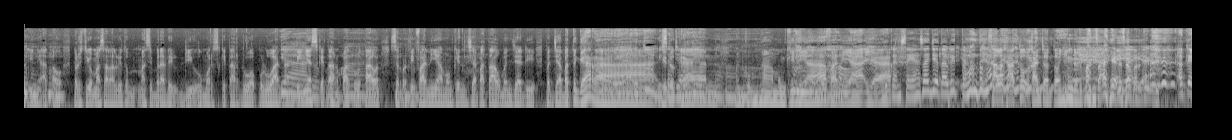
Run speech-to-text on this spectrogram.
ini atau peristiwa masa lalu itu masih berada di umur sekitar 20-an. Ya, Nantinya sekitar 40 20-an. tahun seperti Fania mungkin siapa tahu menjadi pejabat negara Oh, ya, itu bisa gitu jadi. kan. Menkumham mungkin ya. Fania ya. Bukan saya saja tapi teman-teman. Salah satu kan contohnya yang di depan saya Iya, seperti iya. itu. Oke,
